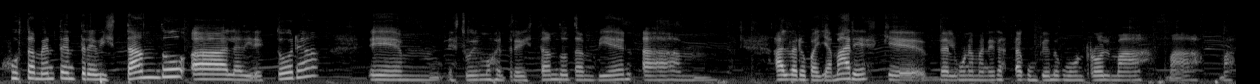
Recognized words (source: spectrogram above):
justamente entrevistando a la directora, em, estuvimos entrevistando también a... Álvaro Payamares, que de alguna manera está cumpliendo como un rol más, más, más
